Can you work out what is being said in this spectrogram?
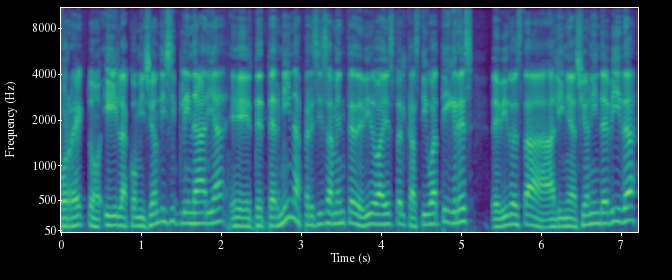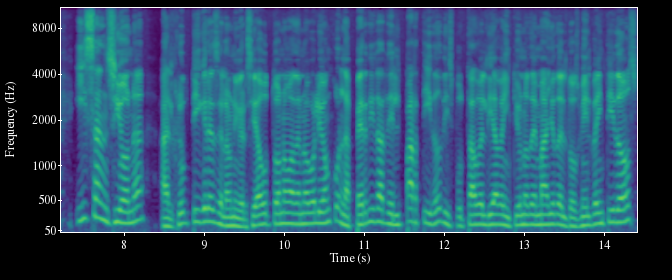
Correcto. Y la comisión disciplinaria eh, determina precisamente debido a esto el castigo a Tigres, debido a esta alineación indebida, y sanciona al Club Tigres de la Universidad Autónoma de Nuevo León con la pérdida del partido disputado el día 21 de mayo del 2022,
